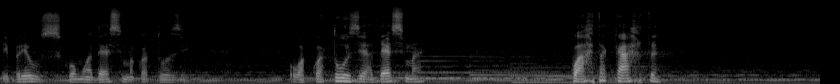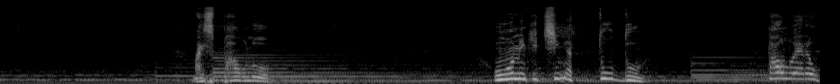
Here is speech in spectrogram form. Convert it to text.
Hebreus como a décima 14, ou a 14 a décima quarta carta. Mas Paulo um homem que tinha tudo. Paulo era o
